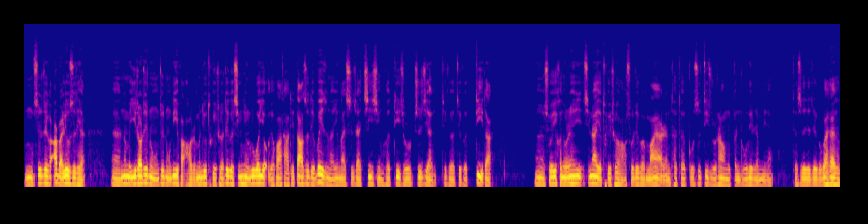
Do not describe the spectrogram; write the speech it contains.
嗯，是这个二百六十天，嗯，那么依照这种这种历法哈，人们就推测这个行星如果有的话，它的大致的位置呢，应该是在金星和地球之间这个这个地带。嗯，所以很多人现在也推测哈，说这个玛雅人他他不是地球上的本族的人民。这是这个外太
